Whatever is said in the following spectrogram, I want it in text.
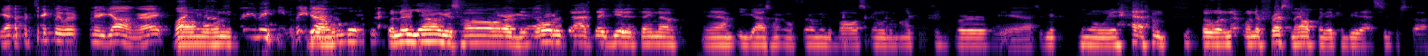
Yeah, particularly when they're young, right? What, um, what do you mean? We yeah, don't. When, they're young, it's hard. Yeah, the older guys, they get it. They know, yeah, you guys aren't going to throw me the ball. It's going to Mychal Cooper. Yeah. When we had them. But when they're, when they're freshmen, they all think they can be that superstar.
